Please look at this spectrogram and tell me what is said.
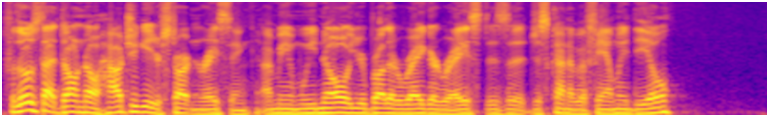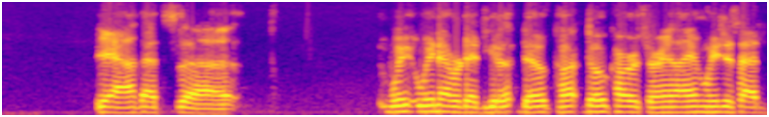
for those that don't know, how'd you get your start in racing? I mean, we know your brother Rager raced. Is it just kind of a family deal? Yeah, that's uh, we we never did go go karts or anything. We just had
